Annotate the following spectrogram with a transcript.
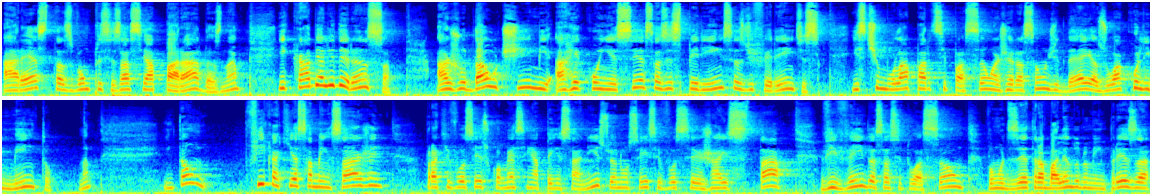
arestas vão precisar ser aparadas, né? e cabe à liderança ajudar o time a reconhecer essas experiências diferentes, estimular a participação, a geração de ideias, o acolhimento. Né? Então, fica aqui essa mensagem para que vocês comecem a pensar nisso. Eu não sei se você já está vivendo essa situação, vamos dizer, trabalhando numa empresa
